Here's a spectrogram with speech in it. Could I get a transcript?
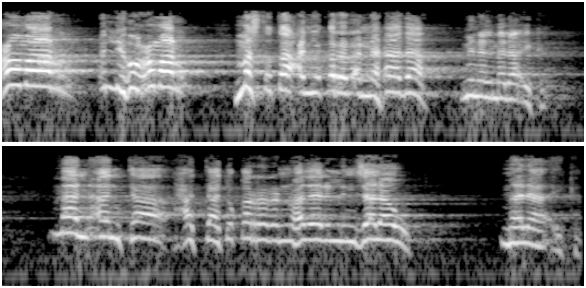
عمر اللي هو عمر. ما استطاع أن يقرر أن هذا من الملائكة. من أنت حتى تقرر أن هذين اللي نزلوا ملائكة؟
